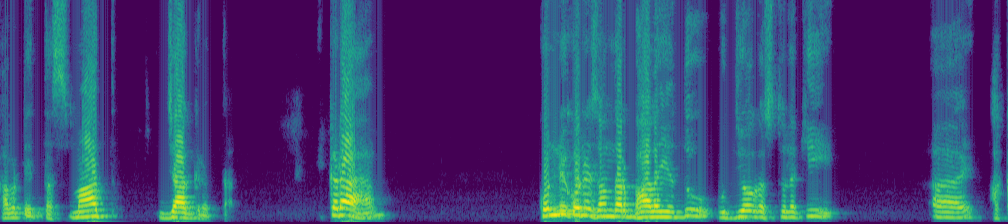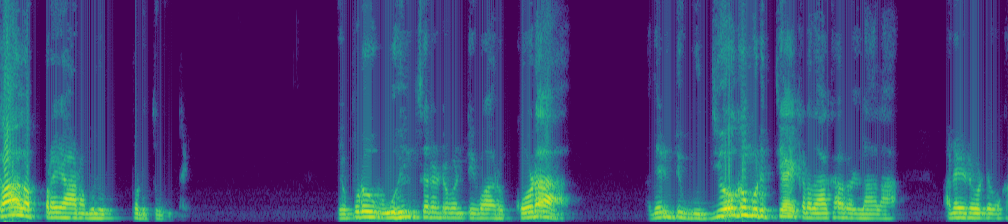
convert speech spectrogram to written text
కాబట్టి తస్మాత్ జాగ్రత్త. ఇక్కడ కొన్ని కొన్ని సందర్భాల ఎందు ఉద్యోగస్తులకి అకాల ప్రయాణములు పడుతూ ఉంటాయి. ఎప్పుడూ ఊహించినటువంటి వారు కూడా అదేంటి ఉద్యోగము రీత్యా ఇక్కడ దాకా వెళ్ళాలా అనేటువంటి ఒక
